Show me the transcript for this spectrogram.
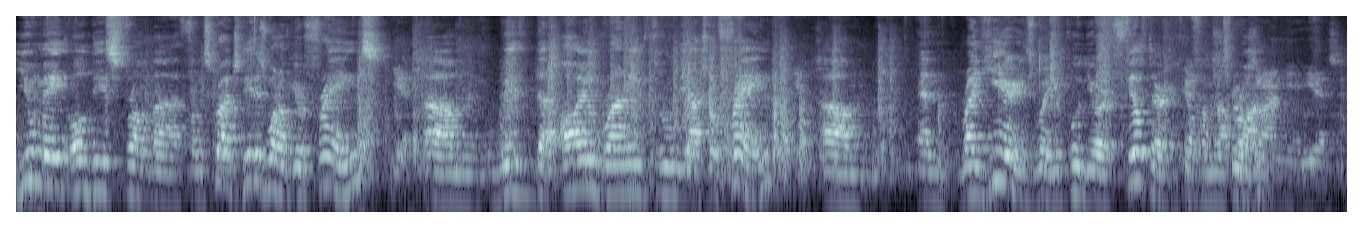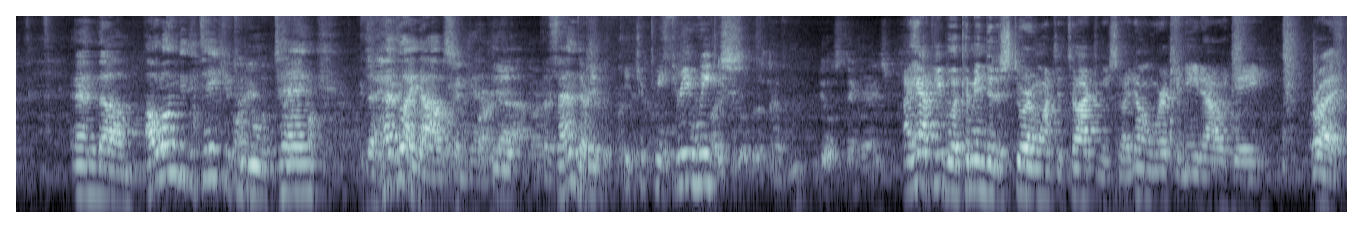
you made all this from uh, from scratch. This is one of your frames Yes. um, with the oil running through the actual frame. Um, and right here is where you put your filter, if I'm not wrong. on there, yes. And um, how long did it take you to do tank, the headlight housing, and uh, the fender? It, it took me three weeks. I have people that come into the store and want to talk to me, so I don't work an eight-hour day. Right.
